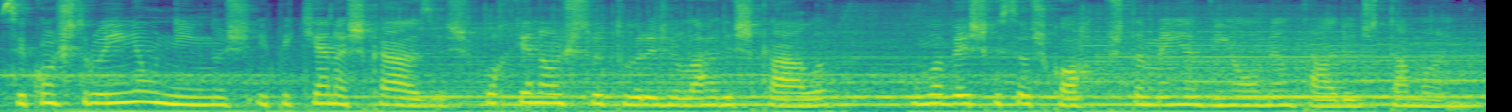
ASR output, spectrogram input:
Se construíam ninhos e pequenas casas, por que não estruturas de larga escala, uma vez que seus corpos também haviam aumentado de tamanho?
